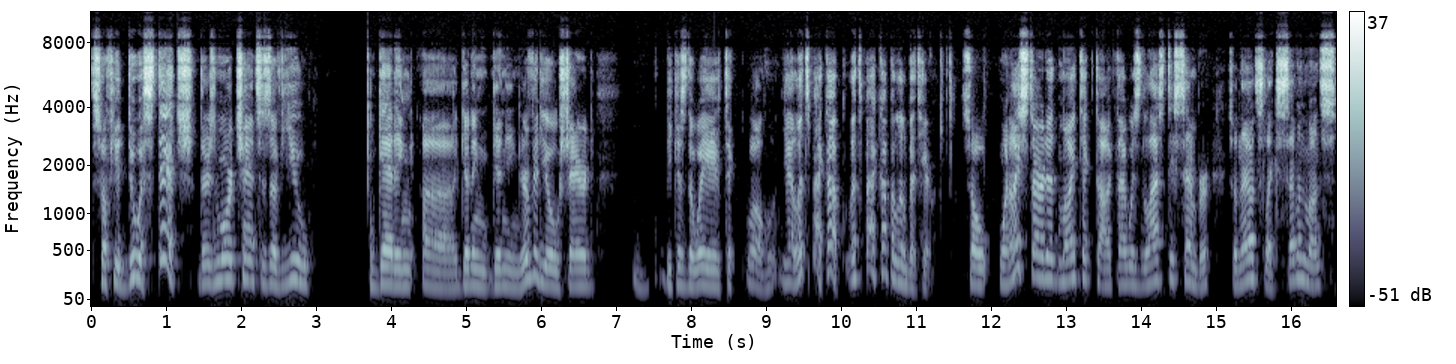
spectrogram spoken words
So if you do a stitch there's more chances of you getting uh getting getting your video shared because the way tick well yeah let's back up. Let's back up a little bit here. So when I started my TikTok that was last December. So now it's like seven months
